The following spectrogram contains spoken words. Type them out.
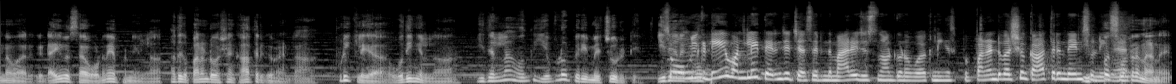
என்னவா இருக்கு? டைவர்ஸா உடனே பண்ணிடலாம். அதுக்கு பன்னெண்டு வருஷம் காத்திருக்க வேண்டாம். பிடிக்கலையா? ஒதுங்கிடலாம். இதெல்லாம் வந்து எவ்வளவு பெரிய மெச்சூரிட்டி இது உங்களுக்கு டே ஒன்லயே தெரிஞ்சிச்சா சார் இந்த marriage is not gonna work நீங்க இப்ப பன்னெண்டு வருஷம் காத்திருந்தேன்னு சொன்னீங்க. சொல்றேன் நானு.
